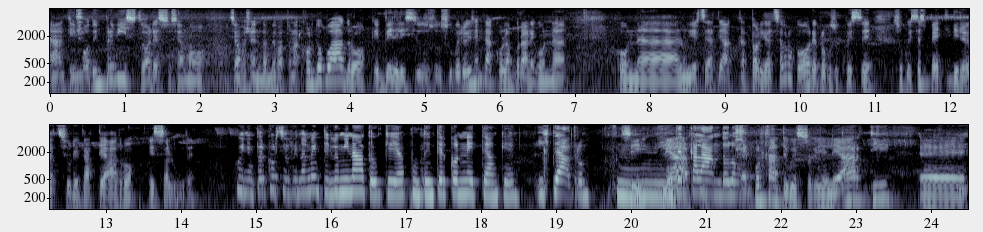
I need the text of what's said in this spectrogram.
anche in modo imprevisto. Adesso stiamo, stiamo facendo, abbiamo fatto un accordo quadro che vede l'Istituto Superiore di Sanità collaborare con con uh, l'Università Cattolica del Sacro Cuore proprio su, queste, su questi aspetti di relazione tra teatro e salute. Quindi un percorso finalmente illuminato che appunto interconnette anche il teatro, sì, mm, intercalandolo. Arti, è importante questo, che le arti, eh,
